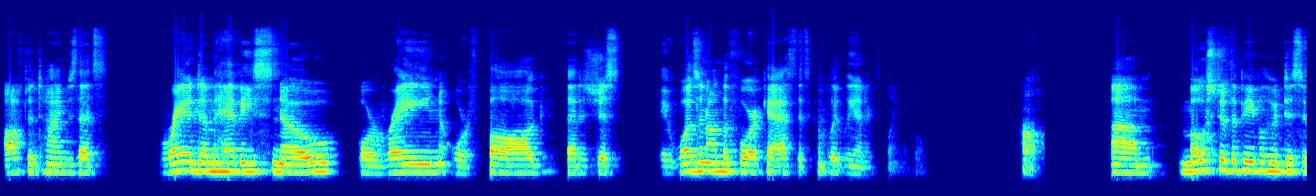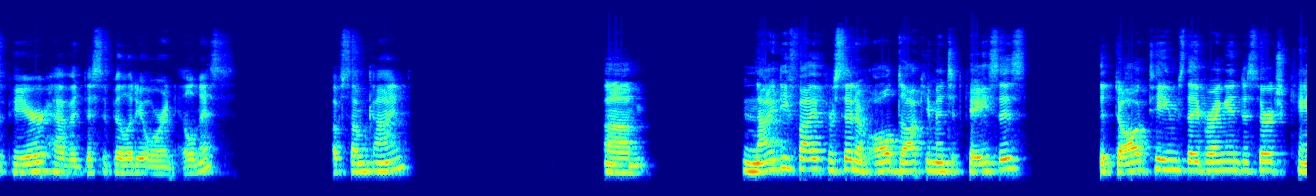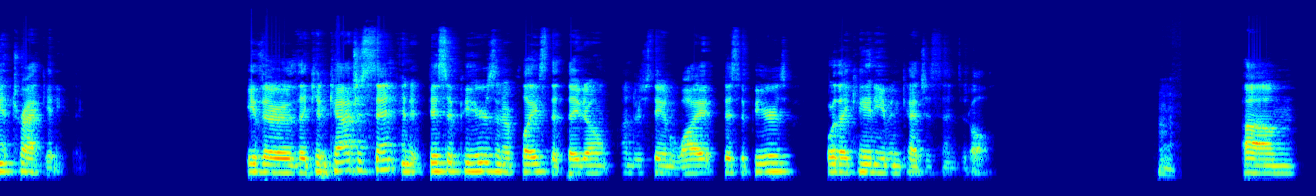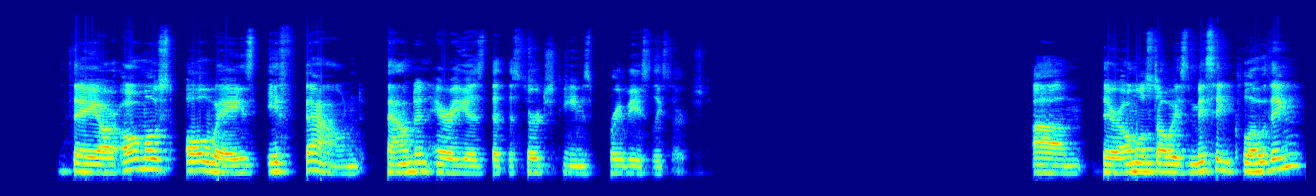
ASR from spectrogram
Oftentimes that's random heavy snow or rain or fog that is just it wasn't on the forecast, it's completely unexplainable. Huh. Um, most of the people who disappear have a disability or an illness of some kind. Um, 95% of all documented cases, the dog teams they bring in to search can't track anything. Either they can catch a scent and it disappears in a place that they don't understand why it disappears, or they can't even catch a scent at all. Hmm. Um, they are almost always, if found, found in areas that the search teams previously searched. Um, they're almost always missing clothing.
